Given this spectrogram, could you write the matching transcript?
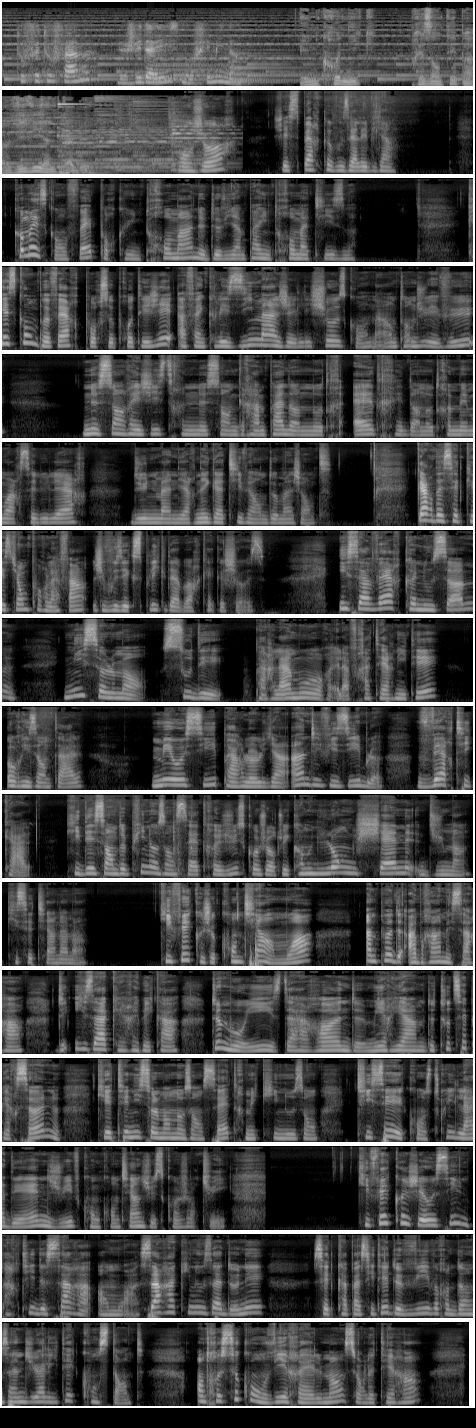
Tout feu, tout femme, le judaïsme au féminin. Une chronique présentée par Vivi Altabé. Bonjour, j'espère que vous allez bien. Comment est-ce qu'on fait pour qu'une trauma ne devienne pas un traumatisme? Qu'est-ce qu'on peut faire pour se protéger afin que les images et les choses qu'on a entendues et vues ne s'enregistrent, ne s'engrimpent pas dans notre être et dans notre mémoire cellulaire d'une manière négative et endommageante? Gardez cette question pour la fin, je vous explique d'abord quelque chose. Il s'avère que nous sommes ni seulement soudés par l'amour et la fraternité horizontale, mais aussi par le lien indivisible vertical qui descend depuis nos ancêtres jusqu'à aujourd'hui comme une longue chaîne d'humains qui se tient la main, qui fait que je contiens en moi un peu de Abraham et Sarah, de Isaac et Rebecca, de Moïse, d'Aaron, de Myriam, de toutes ces personnes qui étaient ni seulement nos ancêtres, mais qui nous ont tissé et construit l'ADN juif qu'on contient jusqu'à aujourd'hui. Qui fait que j'ai aussi une partie de Sarah en moi. Sarah qui nous a donné cette capacité de vivre dans une dualité constante entre ce qu'on vit réellement sur le terrain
